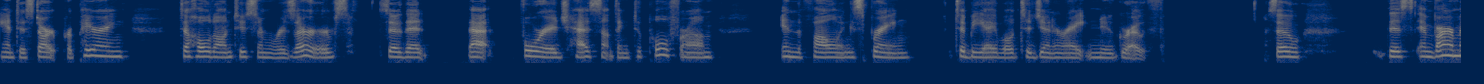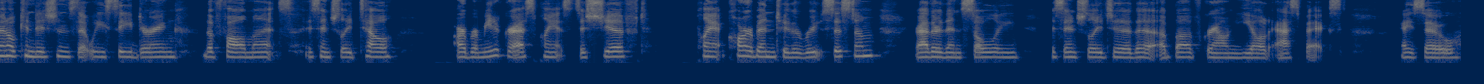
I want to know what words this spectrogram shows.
and to start preparing to hold on to some reserves so that that forage has something to pull from in the following spring to be able to generate new growth. So this environmental conditions that we see during the fall months essentially tell our Bermuda grass plants to shift plant carbon to the root system rather than solely essentially to the above ground yield aspects. Okay, so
